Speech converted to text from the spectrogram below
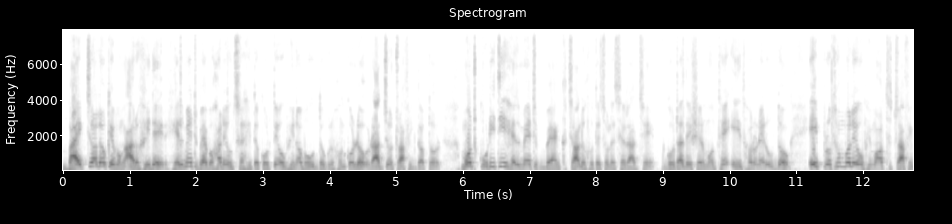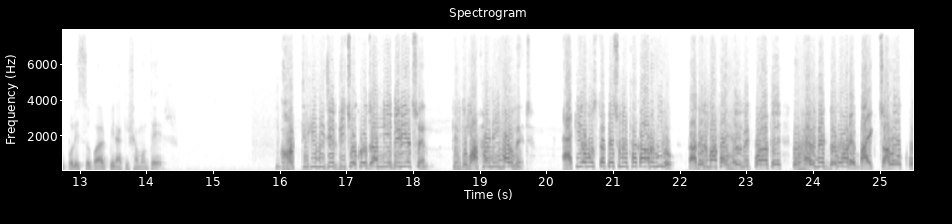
বাইক চালক এবং আরোহীদের হেলমেট ব্যবহারে উৎসাহিত করতে অভিনব উদ্যোগ গ্রহণ করল রাজ্য ট্রাফিক দপ্তর। মোট কুড়িটি হেলমেট ব্যাংক চালু হতে চলেছে রাজ্যে। গোটা দেশের মধ্যে এই ধরনের উদ্যোগ এই প্রথম বলে অভিমত ট্রাফিক পুলিশ সুপার পিনাকি সামন্তের। ঘর থেকে নিজের দ্বিচক্র যান নিয়ে বেরিয়েছেন, কিন্তু মাথায় নেই হেলমেট। একই অবস্থা পেছনে থাকা আরোহীরও। তাদের মাথায় হেলমেট পরাতে ও হেলমেট ব্যবহারে বাইক চালক ও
